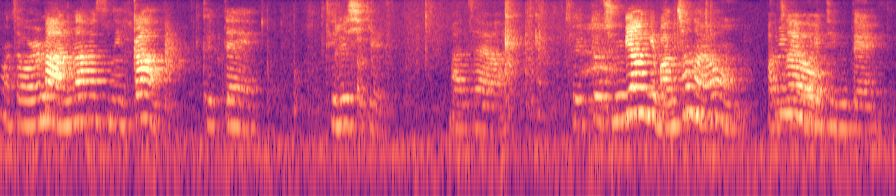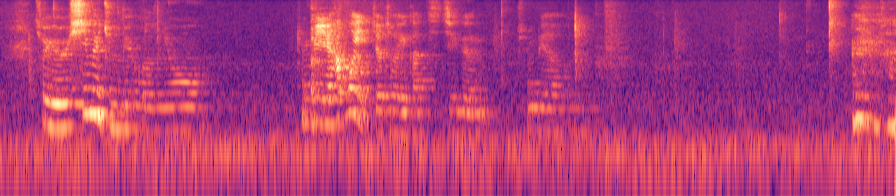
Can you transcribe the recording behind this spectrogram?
맞아 얼마 안 남았으니까 그때 들으시길. 맞아요 저희 또 준비한 게 많잖아요. 맞아요. 프리미어리티인데 저 열심히 준비했거든요. 준비하고 있죠 저희 같이 지금 준비하고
